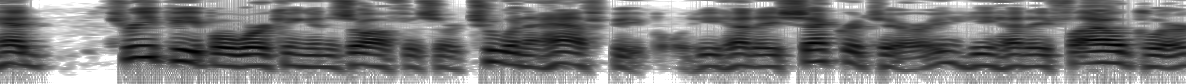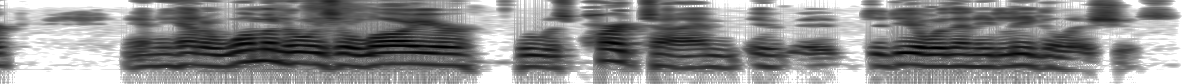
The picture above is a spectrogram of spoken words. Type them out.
had three people working in his office, or two and a half people. He had a secretary, he had a file clerk, and he had a woman who was a lawyer who was part time to deal with any legal issues.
